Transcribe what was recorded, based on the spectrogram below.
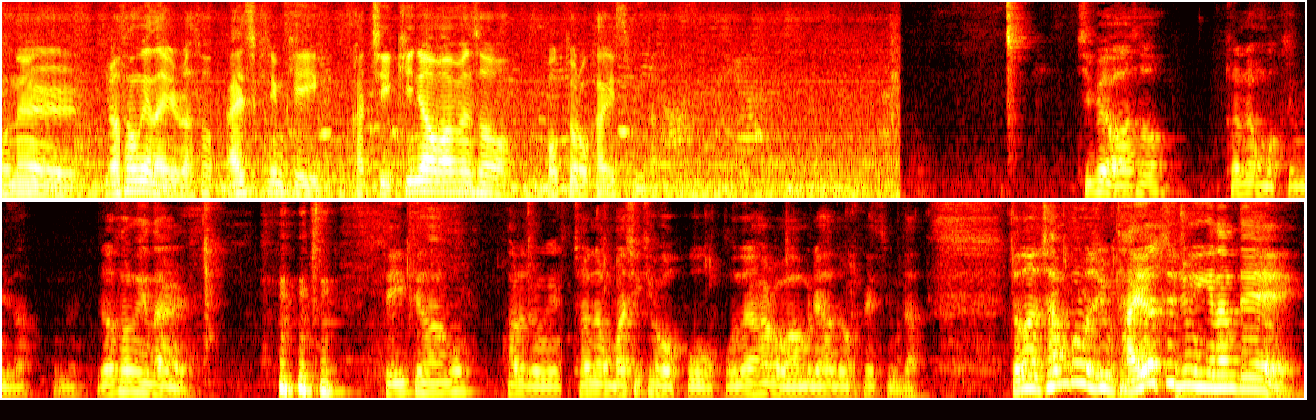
오늘 여성의 날이라서 아이스크림 케이크 같이 기념하면서 먹도록 하겠습니다. 집에 와서 저녁 먹습니다. 오늘 여성의 날 데이트하고 하루 종일 저녁 맛있게 먹고 오늘 하루 마무리하도록 하겠습니다. 저는 참고로 지금 다이어트 중이긴 한데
